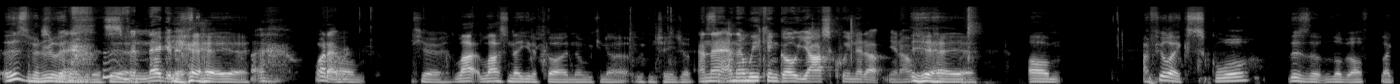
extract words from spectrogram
this has been really been- negative. this has been negative. Yeah, yeah. Whatever. Um, yeah, la- last negative thought, and then we can uh we can change up. and then and then else. we can go Yas Queen it up. You know. yeah yeah um i feel like school this is a little bit off like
